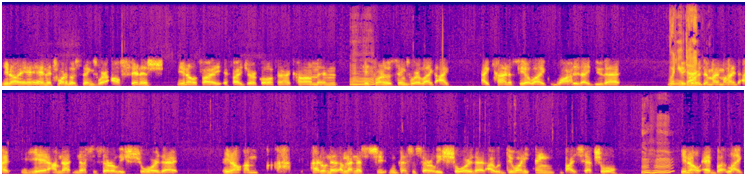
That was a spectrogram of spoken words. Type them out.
you know, and, and it's one of those things where I'll finish. You know, if I if I jerk off and I come, and Mhm. it's one of those things where like I I kind of feel like why did I do that? When you're because done, in my mind, I yeah, I'm not necessarily sure that you know I'm. I don't. know- I'm not necess- necessarily sure that I would do anything bisexual mm-hmm. you know and but like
